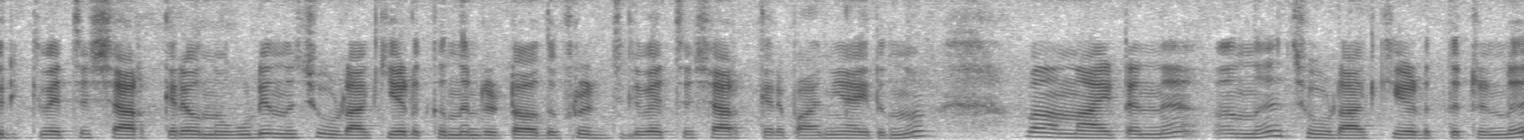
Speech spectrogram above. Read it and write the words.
ഒരുക്കി വെച്ച ശർക്കര ഒന്നുകൂടി ഒന്ന് ചൂടാക്കി എടുക്കുന്നുണ്ട് കേട്ടോ അത് ഫ്രിഡ്ജിൽ വെച്ച ശർക്കര പാനിയായിരുന്നു. അപ്പോൾ നന്നായിട്ട് തന്നെ ഒന്ന് ചൂടാക്കി എടുത്തിട്ടുണ്ട്.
